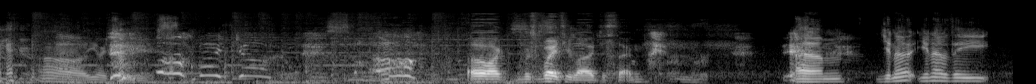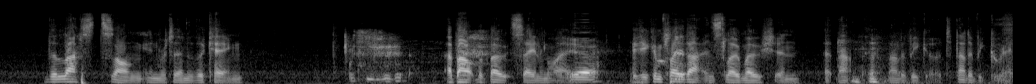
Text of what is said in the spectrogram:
No! Oh, you're a genius. Oh my god! Oh! Oh, I was way too loud just then. Um, you know, you know the the last song in Return of the King about the boat sailing away. Yeah. If you can play that in slow motion at that bit, that'd be good. That'd be great.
